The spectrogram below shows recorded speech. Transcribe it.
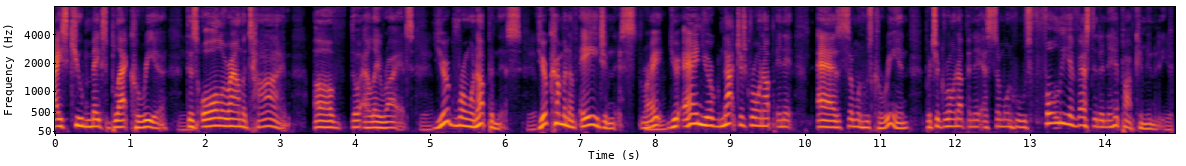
Ice Cube makes Black Korea. This all around the time of the LA riots. You're growing up in this. You're coming of age in this, right? You're and you're not just growing up in it as someone who's Korean, but you're growing up in it as someone who's fully invested in the hip hop community.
